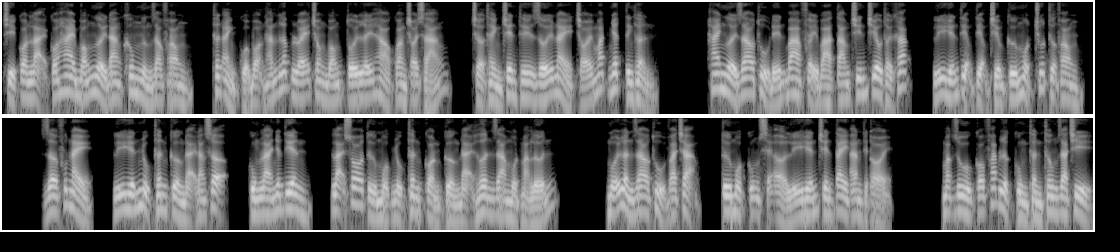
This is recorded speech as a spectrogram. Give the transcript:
chỉ còn lại có hai bóng người đang không ngừng giao phong thân ảnh của bọn hắn lấp lóe trong bóng tối lấy hào quang chói sáng, trở thành trên thế giới này chói mắt nhất tinh thần. Hai người giao thủ đến ba ba tám chín chiêu thời khắc, lý hiến tiệm tiệm chiếm cứ một chút thượng phong. Giờ phút này, lý hiến nhục thân cường đại đáng sợ, cùng là nhân tiên, lại so từ một nhục thân còn cường đại hơn ra một mảng lớn. Mỗi lần giao thủ va chạm, từ một cũng sẽ ở lý hiến trên tay ăn thiệt thòi. Mặc dù có pháp lực cùng thần thông gia trì,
